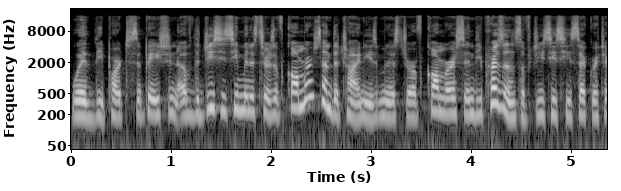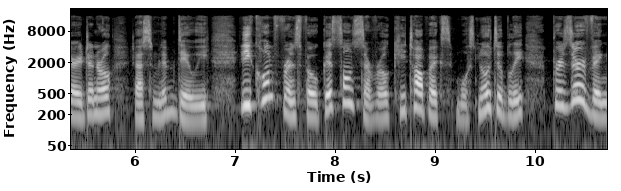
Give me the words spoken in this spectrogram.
with the participation of the GCC Ministers of Commerce and the Chinese Minister of Commerce in the presence of GCC Secretary General Jassim Albudaiwi. The conference focused on several key topics, most notably preserving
